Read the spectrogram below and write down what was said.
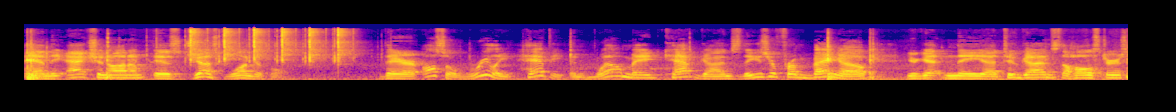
And the action on them is just wonderful. They're also really heavy and well-made cap guns. These are from Bang-O. You're getting the uh, two guns, the holsters,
